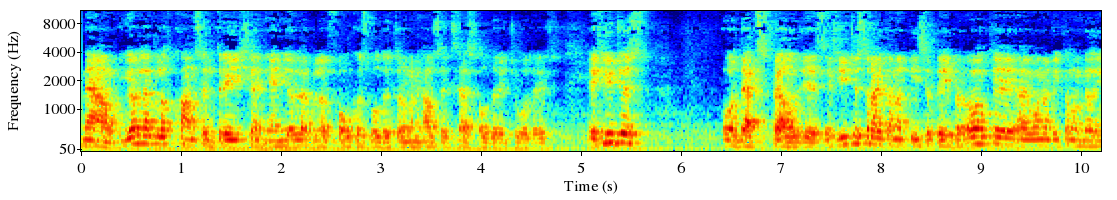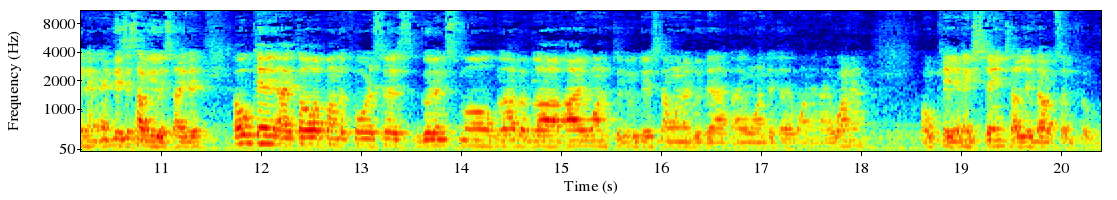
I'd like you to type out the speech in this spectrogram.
Now, your level of concentration and your level of focus will determine how successful the ritual is. If you just or that spell is. If you just write on a piece of paper, okay, I want to become a millionaire, and this is how you decide it. Okay, I call upon the forces, good and small, blah blah blah. I want to do this, I want to do that, I want it, I want it, I want it. Okay, in exchange, I'll live out some food.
